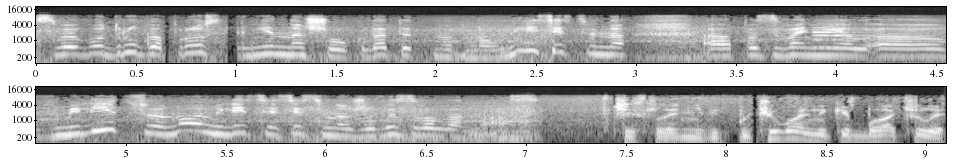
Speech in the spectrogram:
своего друга просто не нашел, куда то нырнул. И, естественно, э, позвонил э, в милицию, но милиция, естественно, уже вызвала нас. Численні відпочивальники бачили,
